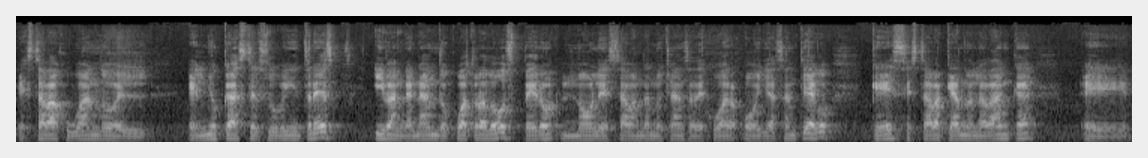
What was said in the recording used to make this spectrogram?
estaba jugando el, el Newcastle sub-23, iban ganando 4 a 2, pero no le estaban dando chance de jugar hoy a Santiago, que se estaba quedando en la banca eh,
